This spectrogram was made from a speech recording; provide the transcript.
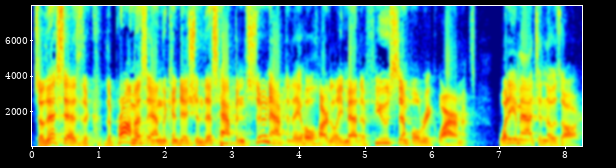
So this says the, the promise and the condition. This happened soon after they wholeheartedly met a few simple requirements. What do you imagine those are?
